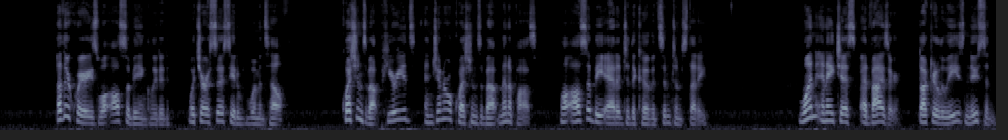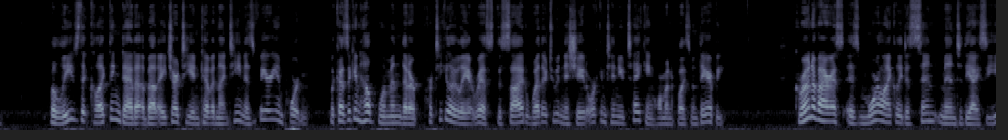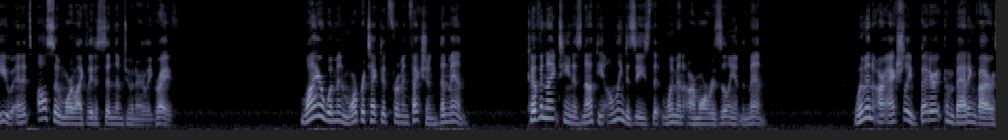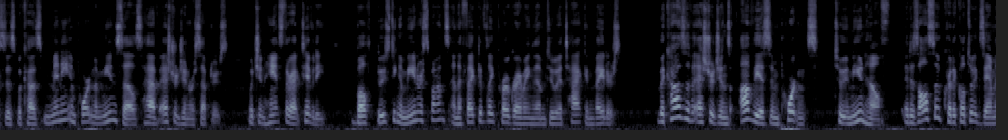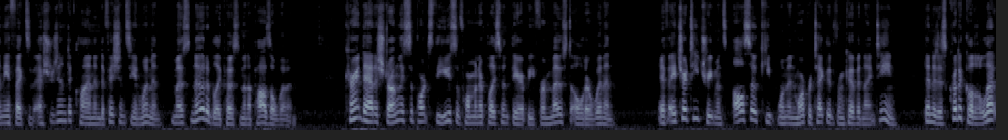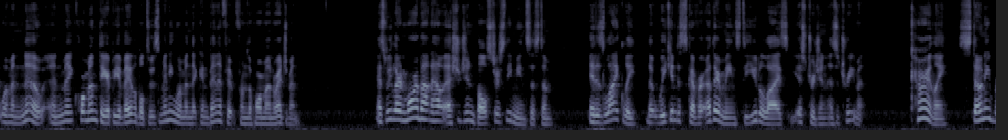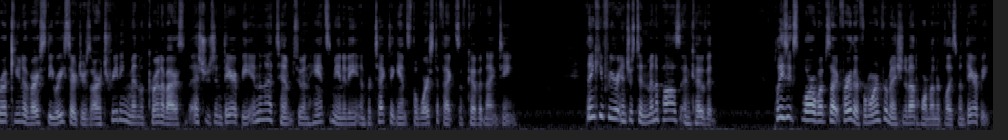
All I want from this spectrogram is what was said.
Other queries will also be included, which are associated with women's health. Questions about periods and general questions about menopause will also be added to the COVID symptom study. One NHS advisor, Dr. Louise Newson, believes that collecting data about HRT and COVID 19 is very important because it can help women that are particularly at risk decide whether to initiate or continue taking hormone replacement therapy. Coronavirus is more likely to send men to the ICU, and it's also more likely to send them to an early grave. Why are women more protected from infection than men? COVID 19 is not the only disease that women are more resilient than men. Women are actually better at combating viruses because many important immune cells have estrogen receptors, which enhance their activity, both boosting immune response and effectively programming them to attack invaders. Because of estrogen's obvious importance to immune health, it is also critical to examine the effects of estrogen decline and deficiency in women, most notably postmenopausal women. Current data strongly supports the use of hormone replacement therapy for most older women. If HRT treatments also keep women more protected from COVID 19, then it is critical to let women know and make hormone therapy available to as many women that can benefit from the hormone regimen. As we learn more about how estrogen bolsters the immune system, it is likely that we can discover other means to utilize estrogen as a treatment. Currently, Stony Brook University researchers are treating men with coronavirus with estrogen therapy in an attempt to enhance immunity and protect against the worst effects of COVID 19. Thank you for your interest in menopause and COVID. Please explore our website further for more information about hormone replacement therapy.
